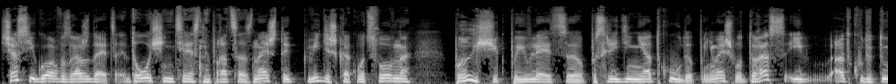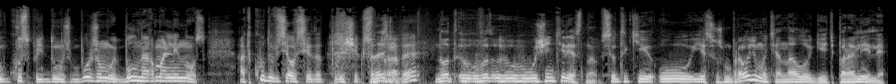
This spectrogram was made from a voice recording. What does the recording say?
Сейчас Ягуар возрождается. Это очень интересный процесс. Знаешь, ты видишь, как вот словно прыщик появляется посреди ниоткуда, понимаешь, вот раз, и откуда ты, господи, думаешь, боже мой, был нормальный нос, откуда взялся этот прыщик с Подожди, утра, да? Ну вот, вот очень интересно, все таки у, если уж мы проводим эти аналогии, эти параллели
